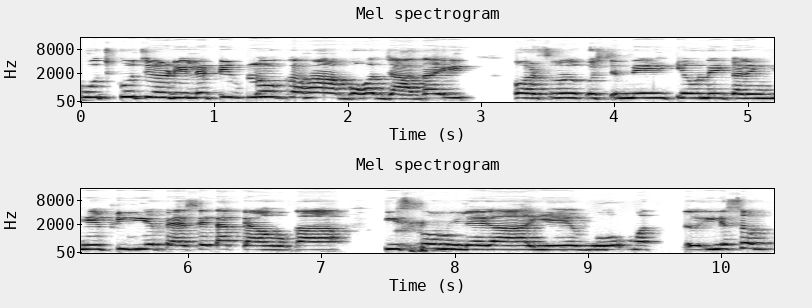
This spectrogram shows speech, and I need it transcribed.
कुछ कुछ रिलेटिव लोग हाँ बहुत ज़्यादा ही पर्सनल क्वेश्चन नहीं क्यों नहीं करेंगे फिर ये पैसे का क्या होगा किसको मिलेगा ये वो मत ये सब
